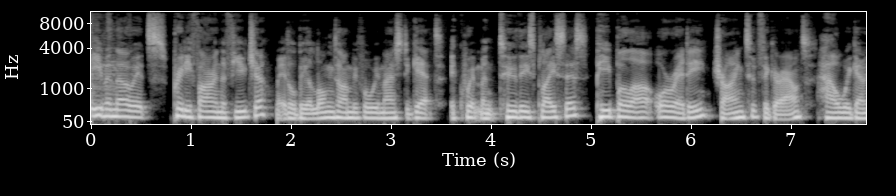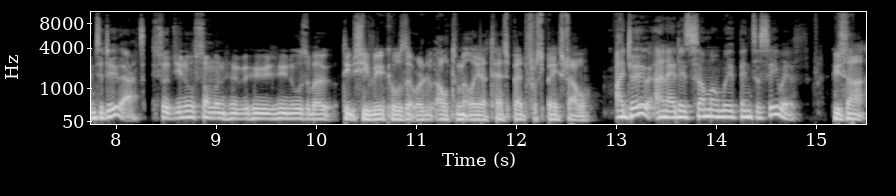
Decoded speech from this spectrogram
Even though it's pretty far in the future, it'll be a long time before we manage to get equipment to these places. People are already trying to figure out how we're going to do that. So, do you know someone who, who, who knows about deep sea vehicles that were ultimately a test bed for space travel? I do, and it is someone we've been to sea with, Who's that?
